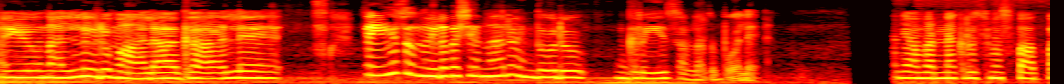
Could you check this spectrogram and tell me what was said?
അയ്യോ നല്ലൊരു മാലാഖ അല്ലേ? ഫേസ് ഒന്നുമില്ല പക്ഷെ എന്നാലും എന്തോ ഒരു ഗ്രേസ് ഉള്ളത് പോലെ. ഞാൻ പറഞ്ഞ ക്രിസ്മസ് പാപ്പ?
